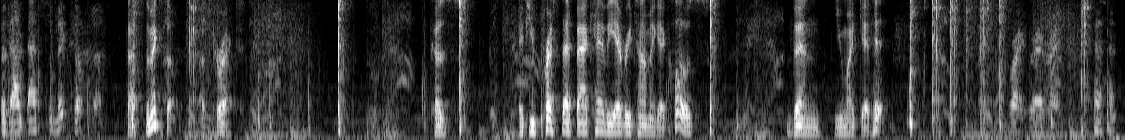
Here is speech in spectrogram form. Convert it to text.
But that that's the mix up though. That's the mix-up. That's correct. Because if you press that back heavy every time I get close, then you might get hit. Right, right, right.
